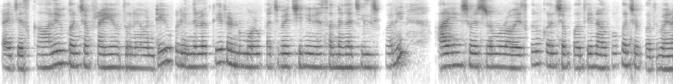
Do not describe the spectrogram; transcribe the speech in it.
ఫ్రై చేసుకోవాలి. కొంచెం ఫ్రై అవుతూనే ఉంటాయి. ఇప్పుడు ఇందులోకి రెండు మూడు పచ్చిమిర్చిని సన్నగా చీల్చుకొని ఆనియన్స్ మిశ్రమంలో వేసుకొని కొంచెం పుదీనాకు కొంచెం కొత్తిమీర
